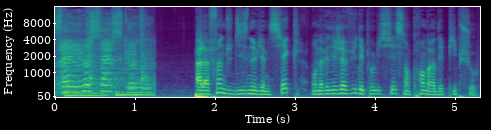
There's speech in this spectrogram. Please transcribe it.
c'est le sesque. À la fin du 19e siècle, on avait déjà vu des policiers s'en prendre à des pipe shows.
